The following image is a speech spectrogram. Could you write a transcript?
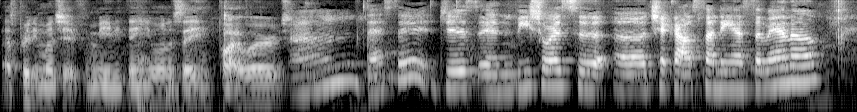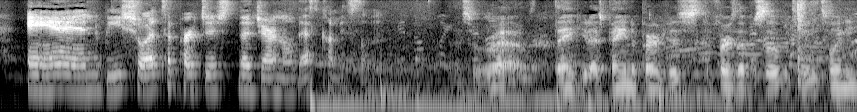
that's pretty much it for me. Anything you want to say? Part words? Um, that's it. Just and be sure to uh, check out Sunday in Savannah, and be sure to purchase the journal that's coming soon. That's a wrap. Thank you. That's Pain to Purpose, the first episode for 2020.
